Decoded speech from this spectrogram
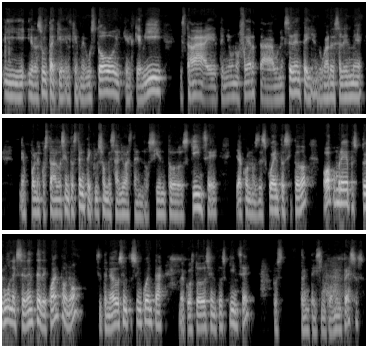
y, resulta que el que me gustó y que el que vi estaba, eh, tenía una oferta, un excedente y en lugar de salirme, por le costaba 230, incluso me salió hasta en 215, ya con los descuentos y todo. Oh, hombre, pues tengo un excedente de cuánto, ¿no? Si tenía 250, me costó 215, pues 35 mil pesos,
